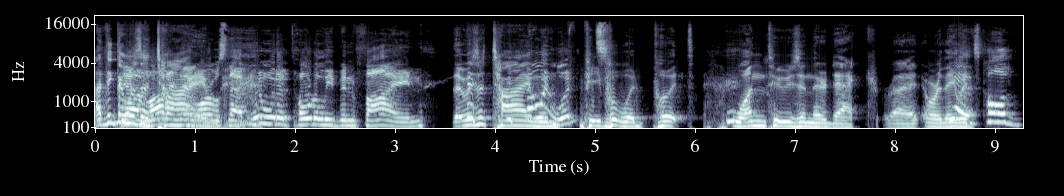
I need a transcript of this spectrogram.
I think there Yeah, was a time. Marvel Snap. It would have totally been fine. There was a time No, it when people would put one twos in their deck, right? Or they yeah, would it's called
